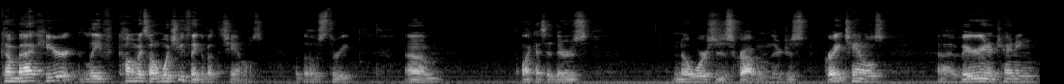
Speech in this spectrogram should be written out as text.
come back here, leave comments on what you think about the channels of those three. Um, like I said, there's no words to describe them. They're just great channels, uh, very entertaining,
